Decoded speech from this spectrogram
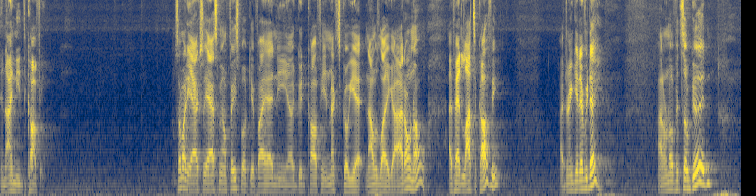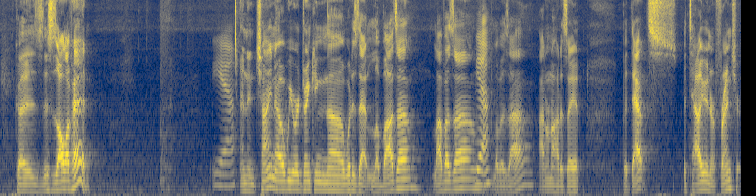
and I need the coffee. Somebody actually asked me on Facebook if I had any uh, good coffee in Mexico yet, and I was like, I don't know. I've had lots of coffee. I drink it every day. I don't know if it's so good because this is all I've had. Yeah. And in China, we were drinking the what is that? Lavazza, Lavazza, Yeah. Lavazza. I don't know how to say it, but that's Italian or French or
